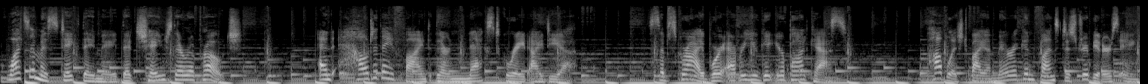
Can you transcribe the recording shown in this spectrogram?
what's a mistake they made that changed their approach and how do they find their next great idea? Subscribe wherever you get your podcasts. Published by American Funds Distributors, Inc.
